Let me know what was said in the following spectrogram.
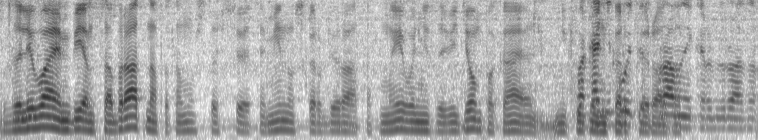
Заливаем бенз обратно, потому что все, это минус карбюратор. Мы его не заведем, пока не купим Пока не будет карбюратор. исправный карбюратор.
